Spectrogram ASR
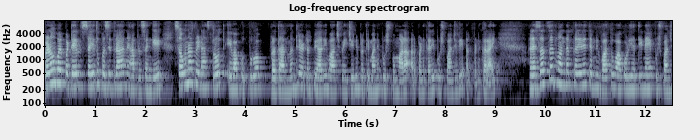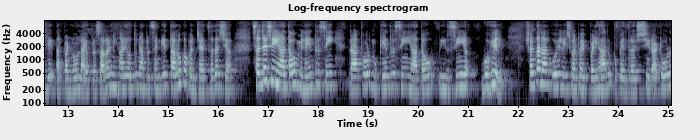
પ્રણવભાઈ પટેલ સહિત ઉપસ્થિત રહ્યા અને આ પ્રસંગે સૌના પ્રેરણા સ્ત્રોત એવા ભૂતપૂર્વ પ્રધાનમંત્રી અટલ બિહારી વાજપેયીજીની પ્રતિમાને પુષ્પમાળા અર્પણ કરી, પુષ્પાંજલિ અર્પણ કરાઈ. અને સતસત વંદન કરીને તેમની વાતો વાગોળી હતી ને પુષ્પાંજલિ અર્પણનું લાઈવ પ્રસારણ નિહાળ્યું હતું. ને આ પ્રસંગે તાલુકા પંચાયત સદસ્ય સંજયસિંહ યાદવ, મિલેન્દ્રસિંહ રાઠોડ, મુકેન્દ્રસિંહ યાદવ, વીરસિંહ ગોહિલ, શંકરલાલ ગોહિલ, ઈશ્વરભાઈ પડિહાર ભૂપેન્દ્રસિંહ રાઠોડ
